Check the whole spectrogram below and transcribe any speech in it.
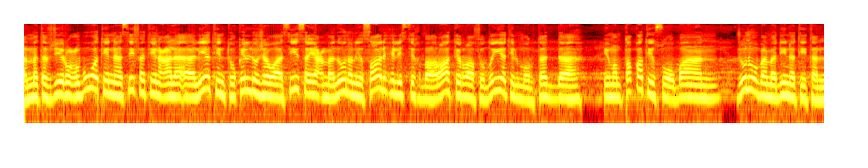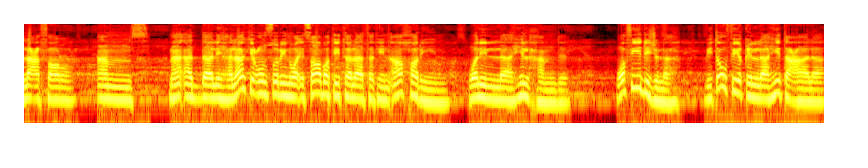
تم تفجير عبوة ناسفة على آلية تقل جواسيس يعملون لصالح الاستخبارات الرافضية المرتدة في منطقة صوبان جنوب مدينة تل عفر. أمس ما أدى لهلاك عنصر وإصابة ثلاثة آخرين. ولله الحمد. وفي دجلة. بتوفيق الله تعالى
